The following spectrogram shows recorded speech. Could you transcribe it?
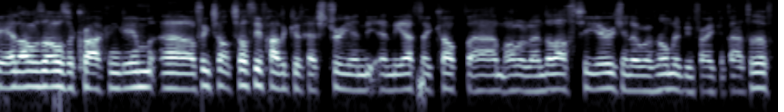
Yeah, that was that was a cracking game. Uh, I think Chelsea have had a good history in the in the FA Cup. Um, other than the last two years, you know, we've normally been very competitive.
